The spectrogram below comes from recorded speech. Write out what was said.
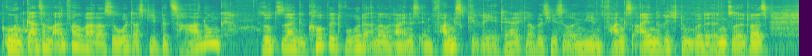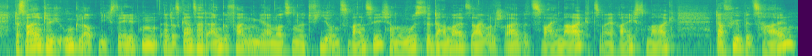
Und ganz am Anfang war das so, dass die Bezahlung sozusagen gekoppelt wurde an ein reines Empfangsgerät. Ja, ich glaube, es hieß auch irgendwie Empfangseinrichtung oder irgend so etwas. Das war natürlich unglaublich selten. Das Ganze hat angefangen im Jahr 1924 und man musste damals, sage und schreibe, zwei Mark, zwei Reichsmark dafür bezahlen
